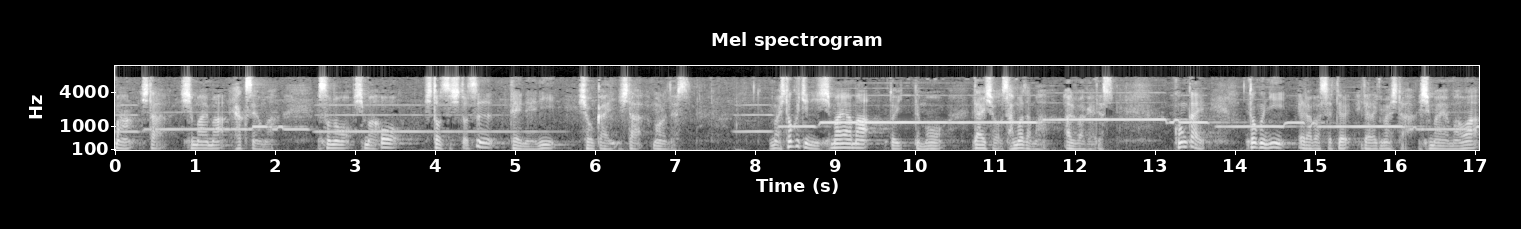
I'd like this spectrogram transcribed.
版した「シマヤマ百選」はその島を一つ一つ丁寧に紹介したものです、まあ、一口に島山といっても大小様々あるわけです。今回特に選ばせていただきました島山は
